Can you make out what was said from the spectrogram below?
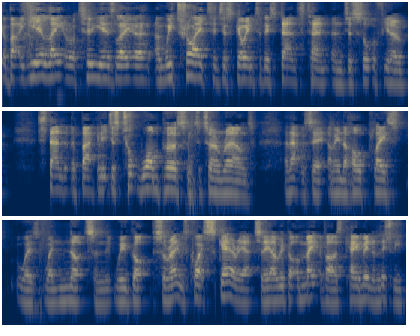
about a year later or two years later, and we tried to just go into this dance tent and just sort of, you know, stand at the back, and it just took one person to turn round, and that was it. I mean, the whole place was went nuts, and we got surrounded. It was quite scary, actually. And we got a mate of ours came in and literally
